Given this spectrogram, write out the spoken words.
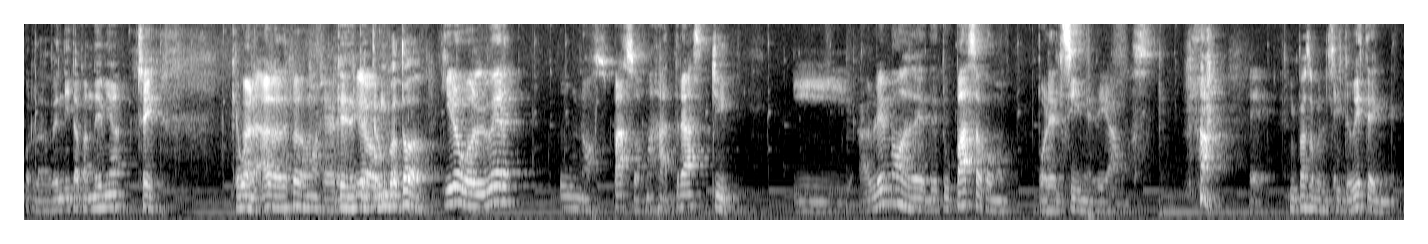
por la bendita pandemia, Sí. que bueno, Ahora, ahora después vamos a llegar. que, que Quiero- truncó todo. Quiero volver unos pasos más atrás Sí. y hablemos de, de tu paso como por el cine, digamos. Eh, Mi paso por el cine. estuviste en,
